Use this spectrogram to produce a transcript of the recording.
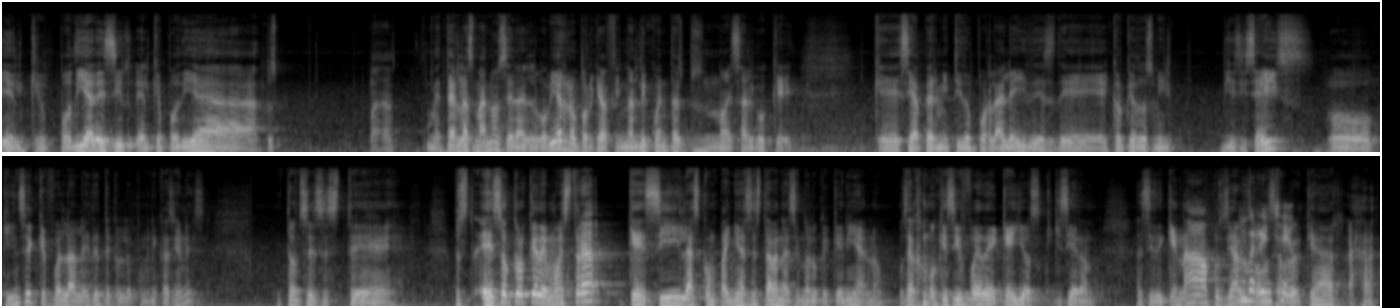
el que podía decir, el que podía pues, meter las manos era el gobierno, porque a final de cuentas, pues no es algo que, que se ha permitido por la ley desde, creo que 2016 o 15, que fue la ley de telecomunicaciones. Entonces, este, pues eso creo que demuestra que sí las compañías estaban haciendo lo que querían, ¿no? O sea, como que sí fue de que ellos quisieron. Así de que, no, pues ya nos vamos a bloquear. Ajá.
